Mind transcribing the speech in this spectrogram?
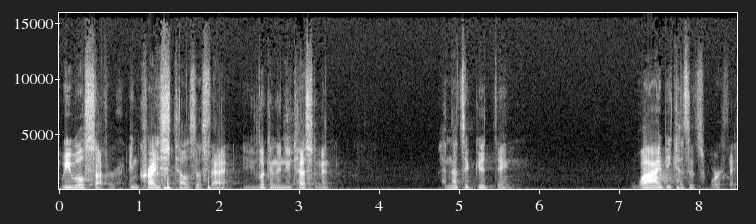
we will suffer. And Christ tells us that. You look in the New Testament, and that's a good thing. Why? Because it's worth it.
